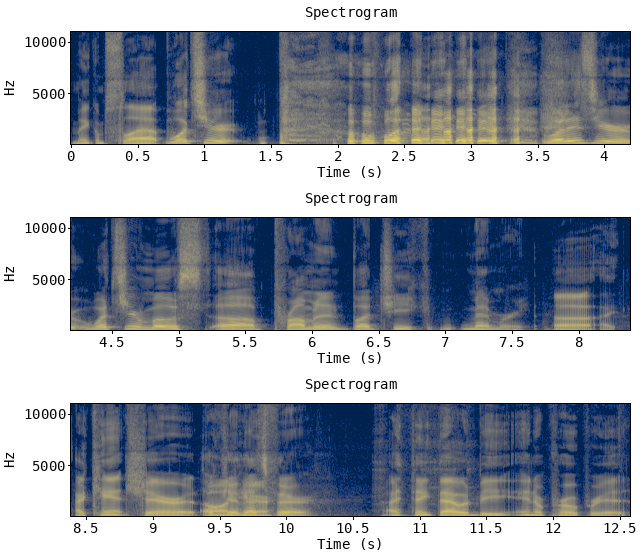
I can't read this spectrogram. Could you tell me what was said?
make them slap. What's your what, what is your what's your most uh, prominent butt cheek memory? Uh, I, I can't share it on Okay, that's fair. I think that would be inappropriate.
